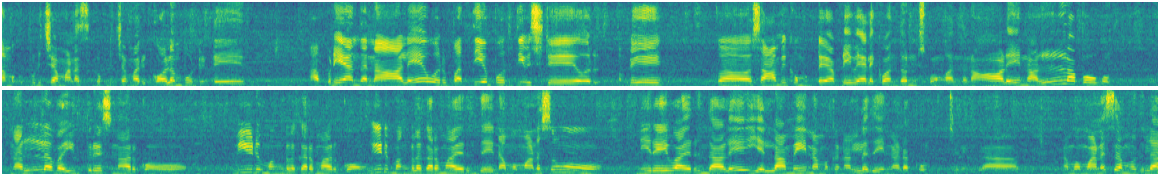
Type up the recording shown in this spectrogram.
நமக்கு பிடிச்ச மனசுக்கு பிடிச்ச மாதிரி கோலம் போட்டுட்டு அப்படியே அந்த நாளே ஒரு பத்தியை பொருத்தி வச்சுட்டு ஒரு அப்படியே சாமி கும்பிட்டு அப்படியே வேலைக்கு வந்தோம்னு வச்சுக்கோங்க. அந்த நாளே நல்லா போகும். நல்ல வைப்ரேஷனாக இருக்கும். வீடு மங்களகரமாக இருக்கும். வீடு மங்களகரமாக இருந்து நம்ம மனசும் நிறைவாக இருந்தாலே எல்லாமே நமக்கு நல்லதே நடக்கும். சரிங்களா? நம்ம மனசை முதல்ல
